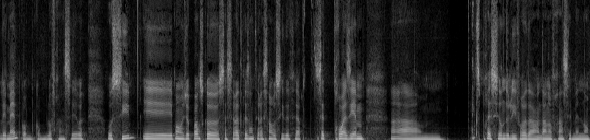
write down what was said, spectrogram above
les mêmes, comme, comme le français euh, aussi. Et bon, je pense que ça serait très intéressant aussi de faire cette troisième euh, expression du livre dans, dans le français maintenant.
